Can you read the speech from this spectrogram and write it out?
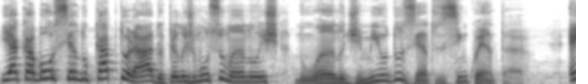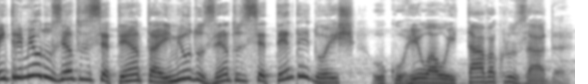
e acabou sendo capturado pelos muçulmanos no ano de 1250. Entre 1270 e 1272 ocorreu a Oitava Cruzada.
